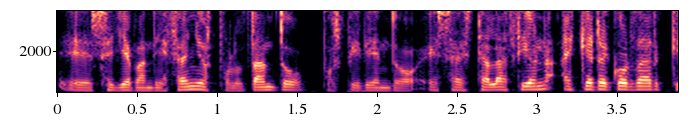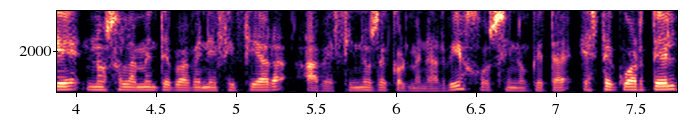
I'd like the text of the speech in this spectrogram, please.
Eh, se llevan 10 años, por lo tanto, pues pidiendo esa instalación. Hay que recordar que no solamente va a beneficiar a vecinos de Colmenar Viejo, sino que este cuartel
